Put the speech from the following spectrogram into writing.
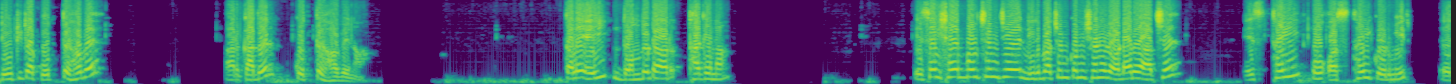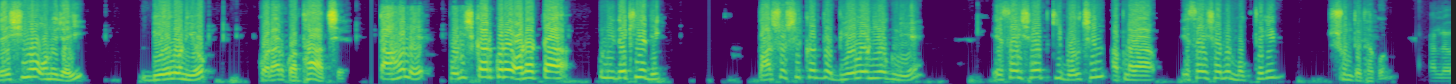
ডিউটিটা করতে হবে আর কাদের করতে হবে না। তাহলে এই দ্বন্দ্বটা আর থাকে না। এসআই সাহেব বলছেন যে নির্বাচন কমিশনের অর্ডারে আছে স্থায়ী ও অস্থায়ী কর্মীর রেশিও অনুযায়ী বিএলও নিয়োগ করার কথা আছে। তাহলে পরিষ্কার করে অর্ডারটা উনি দেখিয়ে দিক। পার্শ্ব শিক্ষকদের বিএলও নিয়োগ নিয়ে এসআই সাহেব কি বলছেন? আপনারা এসআই সাহেবের মুখ থেকেই শুনতে থাকুন। হ্যালো।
